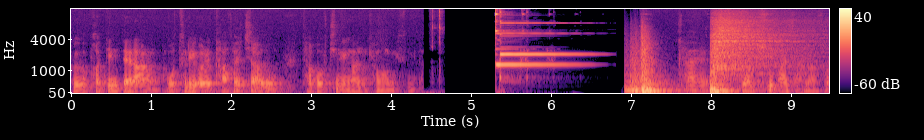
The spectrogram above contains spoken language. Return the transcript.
그 버팀대랑 아웃트리거를 다 설치하고 작업 진행한 경험이 있습니다. 잘 기억이 나지 않아서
